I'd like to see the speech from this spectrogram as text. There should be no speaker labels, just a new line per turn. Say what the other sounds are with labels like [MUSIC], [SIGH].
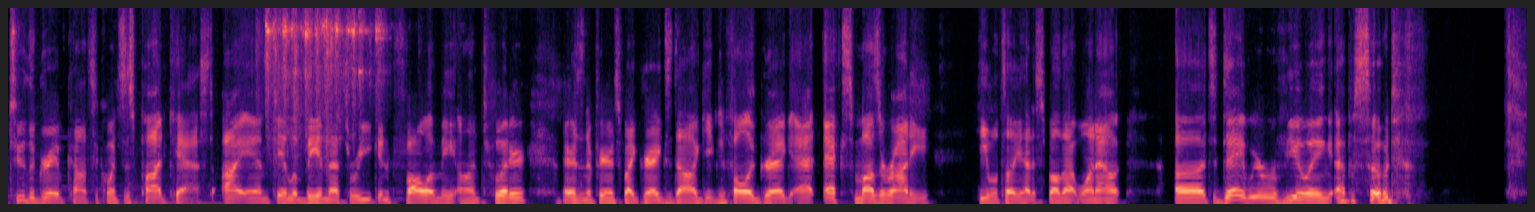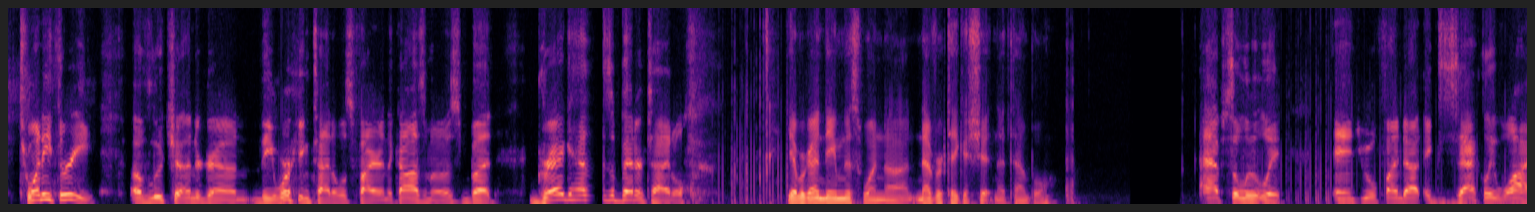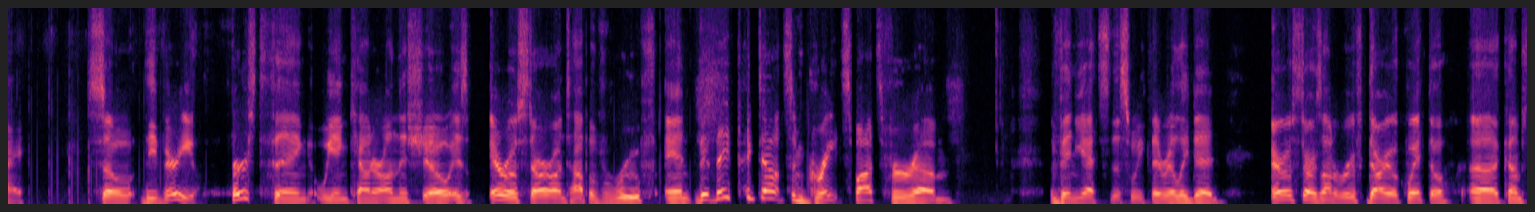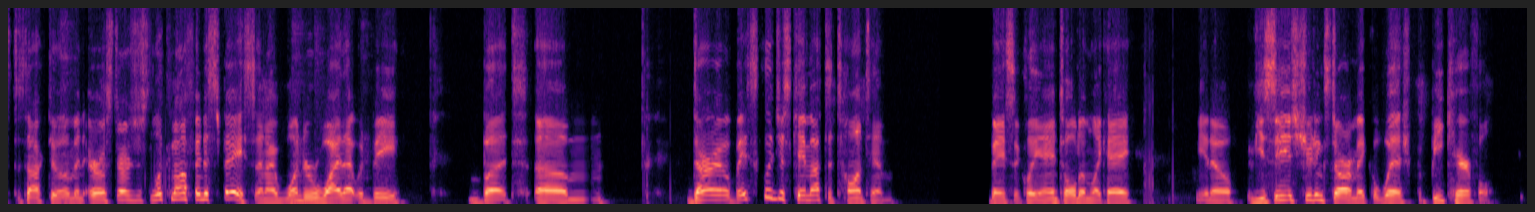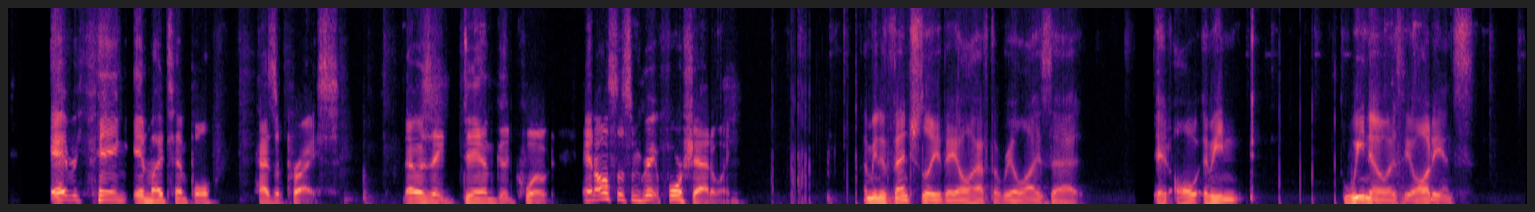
To the Grave Consequences podcast. I am Caleb B, and that's where you can follow me on Twitter. There's an appearance by Greg's dog. You can follow Greg at X Maserati. He will tell you how to spell that one out. Uh, today we're reviewing episode [LAUGHS] 23 of Lucha Underground. The working title was Fire in the Cosmos, but Greg has a better title. [LAUGHS]
Yeah, we're gonna name this one uh, "Never Take a Shit in a Temple."
Absolutely. And you will find out exactly why. So, the very first thing we encounter on this show is Aerostar on top of roof. And they, they picked out some great spots for um, vignettes this week. They really did. Aerostar's on a roof. Dario Cueto uh, comes to talk to him, and Aerostar's just looking off into space. And I wonder why that would be. But um, Dario basically just came out to taunt him basically, and told him like, "Hey, you know, if you see a shooting star, make a wish, but be careful. Everything in my temple has a price." That was a damn good quote, and also some great foreshadowing.
I mean, eventually they all have to realize that it all. I mean, we know as the audience,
